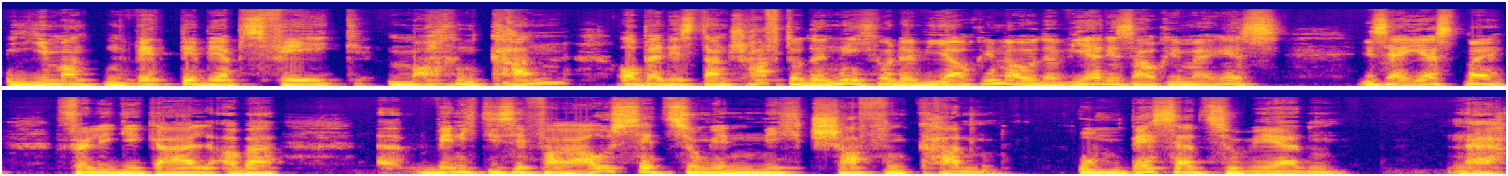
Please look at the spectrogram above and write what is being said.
jemanden wettbewerbsfähig machen kann, ob er das dann schafft oder nicht oder wie auch immer oder wer das auch immer ist, ist ja erstmal völlig egal. Aber äh, wenn ich diese Voraussetzungen nicht schaffen kann, um besser zu werden, naja,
